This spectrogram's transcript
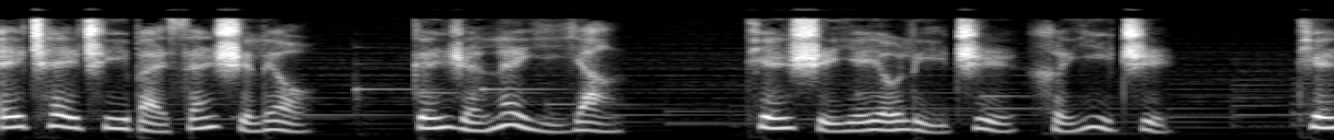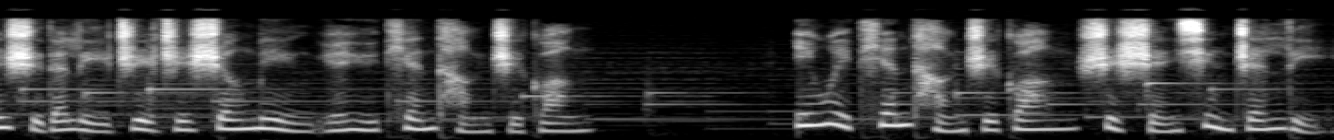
H H 一百三十六，跟人类一样，天使也有理智和意志。天使的理智之生命源于天堂之光。因为天堂之光是神性真理，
